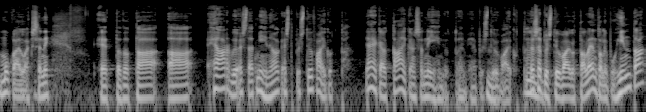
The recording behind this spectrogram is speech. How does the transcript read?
mukaillakseni, että tota, uh, he arvioivat sitä, että mihin he oikeasti pystyy vaikuttamaan. Ja he käyttää aikansa niihin juttuihin, mihin he pystyy mm. vaikuttamaan. Mm. Jos he pystyy vaikuttamaan lentolipun hintaan,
